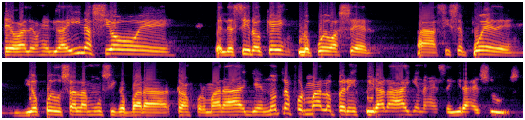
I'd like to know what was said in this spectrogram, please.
el evangelio. Ahí nació eh, el decir, ok, lo puedo hacer. Así se puede. Dios puede usar la música para transformar a alguien, no transformarlo, pero inspirar a alguien a seguir a Jesús.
